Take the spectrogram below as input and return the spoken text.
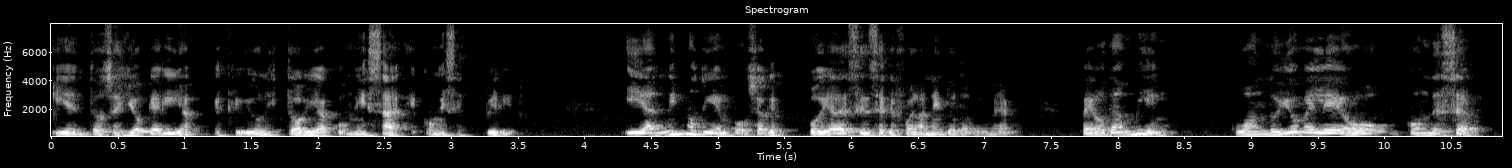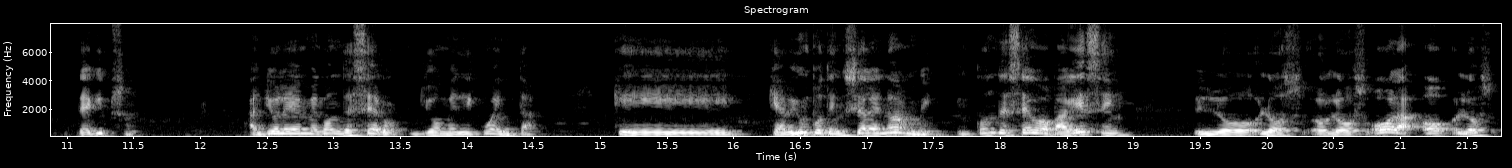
Y entonces yo quería escribir una historia con, esa, con ese espíritu. Y al mismo tiempo, o sea que podría decirse que fue la anécdota primero, pero también cuando yo me leo Conde Cero de Gibson, al yo leerme Conde Cero, yo me di cuenta que, que había un potencial enorme. En Conde Cero aparecen los, los, ola, los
